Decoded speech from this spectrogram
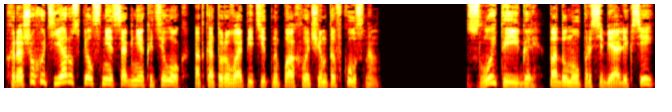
Хорошо, хоть Яр успел снять с огня котелок, от которого аппетитно пахло чем-то вкусным. «Злой ты, Игорь», — подумал про себя Алексей,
